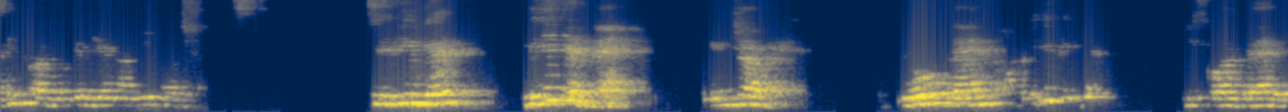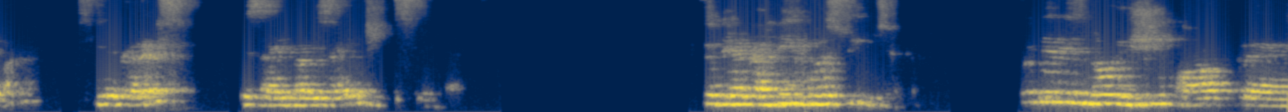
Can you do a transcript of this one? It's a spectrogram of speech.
right? Or you can get only one channel. So if you get within that band, intra band, low band only is called band one see the colors side by side. So they are contiguous to each other. So there is no issue of uh,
